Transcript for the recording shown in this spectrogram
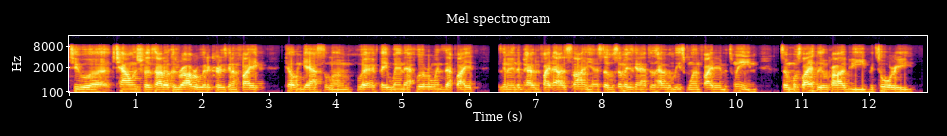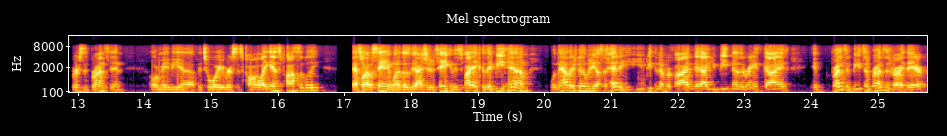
to uh, challenge for the title because Robert Whitaker is going to fight Kelvin Gastelum. Who, if they win that, whoever wins that fight going to end up having to fight Adesanya. So somebody's going to have to have at least one fight in between. So most likely it'll probably be Vettori versus Brunson, or maybe uh, Vettori versus Hall, I guess possibly. That's why I was saying one of those guys should have taken this fight because they beat him. Well, now there's nobody else ahead of you. You beat the number five guy. You beat another ranked guy. If Brunson beats him, Brunson's right there.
